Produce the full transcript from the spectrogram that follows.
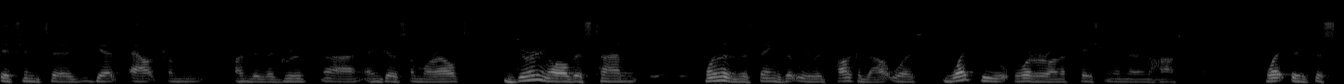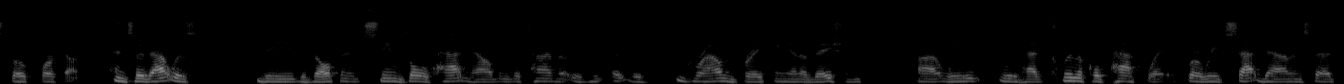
itching to get out from under the group uh, and go somewhere else during all this time one of the things that we would talk about was what do you order on a patient when they're in the hospital what is the stroke workup and so that was the development. It seems old hat now, but at the time it was it was groundbreaking innovation. Uh, we we had clinical pathways where we'd sat down and said,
